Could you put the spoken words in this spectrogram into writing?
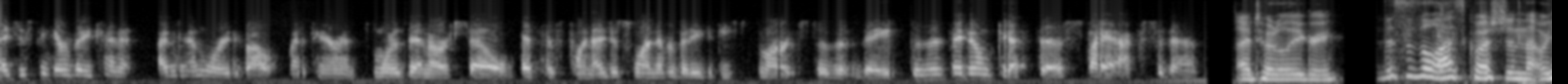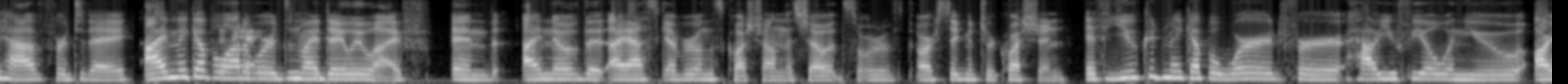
I just think everybody kind of. I mean, I'm worried about my parents more than ourselves at this point. I just want everybody to be smart so that they so that they don't get this by accident. I totally agree. This is the last question that we have for today. I make up a lot of words in my daily life, and I know that I ask everyone this question on this show. It's sort of our signature question. If you could make up a word for how you feel when you are,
